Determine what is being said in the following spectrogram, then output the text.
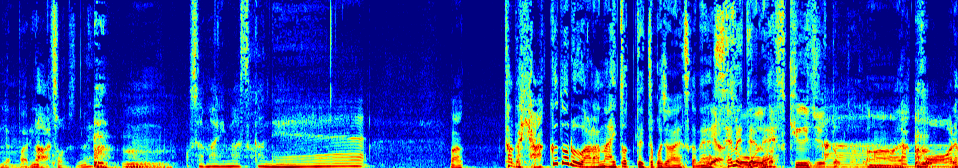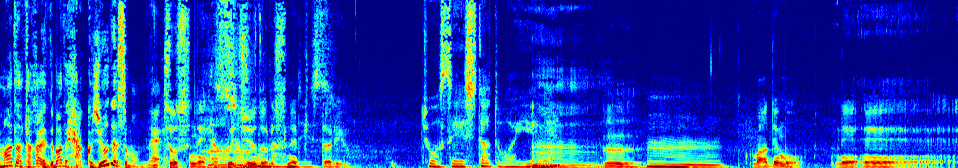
んやっぱり、まあそうですね、うん、収まりますかね。まあただ100ドル割らないとってとこじゃないですかね、せめてね。90とか。うん、これまだ高いで、まだ110ですもんね。そうですね、110ドルですね、ぴったり。調整したとはいえね。うん。うん、まあでも、ね、え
